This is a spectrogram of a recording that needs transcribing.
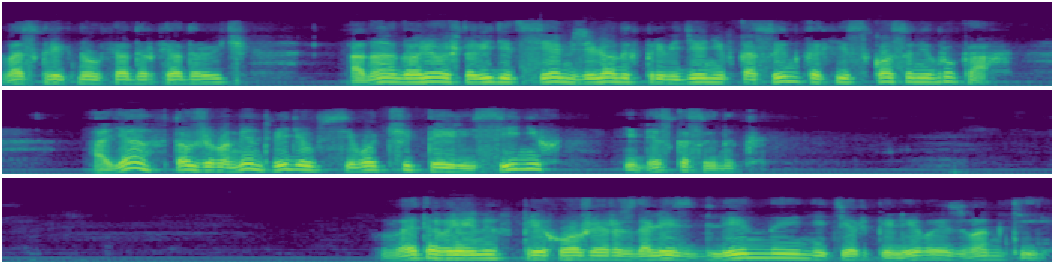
воскликнул Федор Федорович. «Она говорила, что видит семь зеленых привидений в косынках и с косами в руках, а я в тот же момент видел всего четыре синих и без косынок». В это время в прихожей раздались длинные нетерпеливые звонки.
